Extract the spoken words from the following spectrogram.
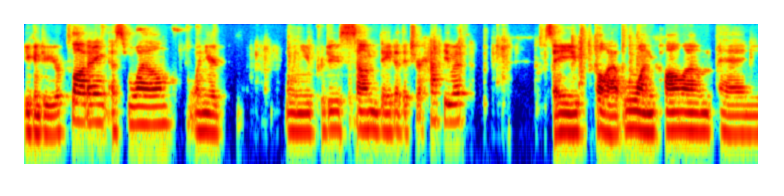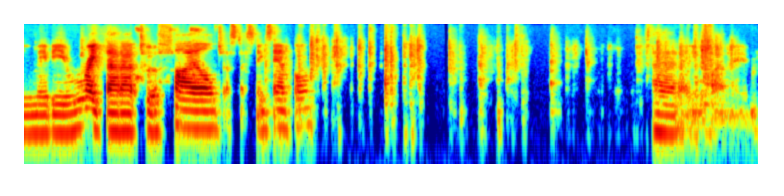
You can do your plotting as well when you're when you produce some data that you're happy with. Say you pull out one column and you maybe write that out to a file, just as an example. And I need a file name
